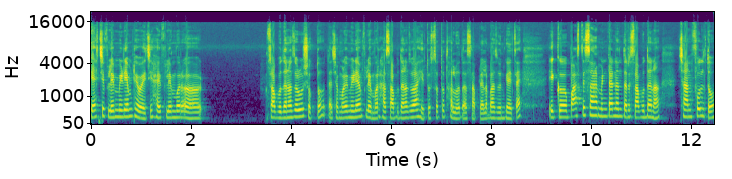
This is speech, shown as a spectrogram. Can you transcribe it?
गॅसची फ्लेम मीडियम ठेवायची. हाय फ्लेमवर साबुदाणा जळू शकतो. त्याच्यामुळे मीडियम फ्लेमवर हा साबुदाणा जो आहे तो सतत हलवत असा आपल्याला भाजून घ्यायचा आहे. एक पाच ते सहा मिनटानंतर साबुदाणा छान फुलतो.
